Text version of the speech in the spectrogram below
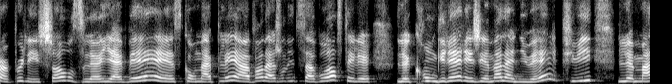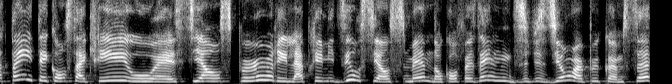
un peu les choses. Il y avait ce qu'on appelait avant la journée de savoir, c'était le, congrès régional annuel, puis le matin était consacré aux euh, sciences pures et l'après-midi aux sciences humaines. Donc, on faisait une division un peu comme ça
